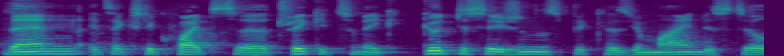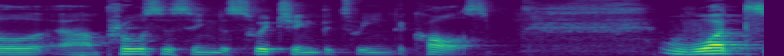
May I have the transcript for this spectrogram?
then it's actually quite uh, tricky to make good decisions because your mind is still uh, processing the switching between the calls. What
